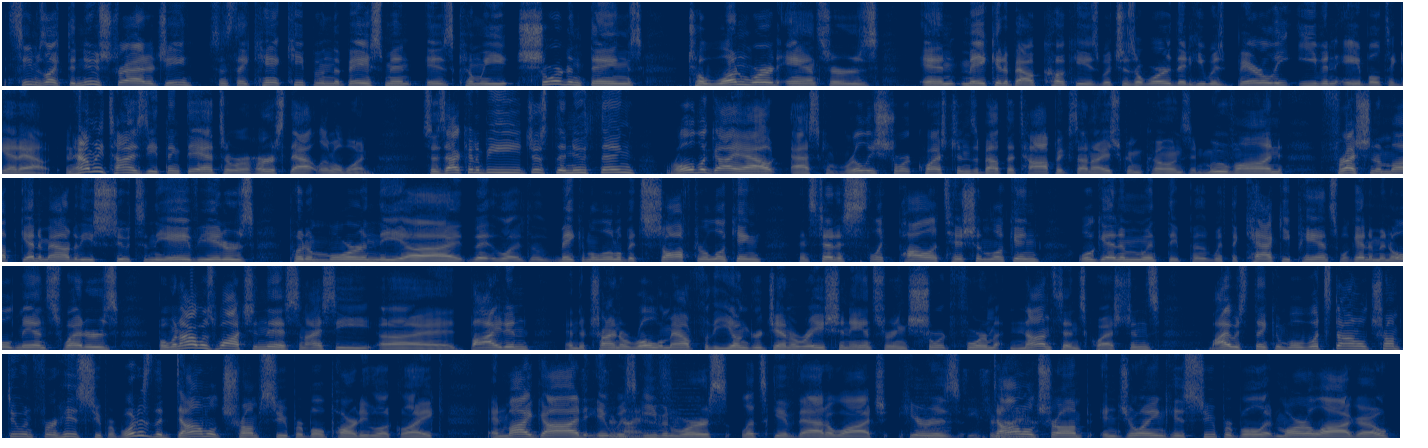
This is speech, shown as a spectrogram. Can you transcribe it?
It seems like the new strategy, since they can't keep him in the basement, is can we shorten things to one word answers and make it about cookies, which is a word that he was barely even able to get out. And how many times do you think they had to rehearse that little one? So is that going to be just the new thing? Roll the guy out, ask him really short questions about the topics on ice cream cones, and move on. Freshen him up, get him out of these suits and the aviators, put him more in the, uh, make him a little bit softer looking instead of slick politician looking. We'll get him with the with the khaki pants. We'll get him in old man sweaters. But when I was watching this and I see uh, Biden and they're trying to roll him out for the younger generation, answering short form nonsense questions. I was thinking, well, what's Donald Trump doing for his Super Bowl? What does the Donald Trump Super Bowl party look like? And my God, These it was nice. even worse. Let's give that a watch. Here is Donald nice. Trump enjoying his Super Bowl at Mar-a-Lago.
